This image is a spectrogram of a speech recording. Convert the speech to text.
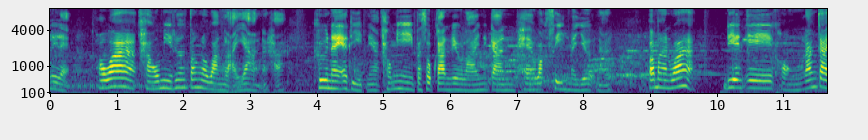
เลยแหละ เพราะว่าเขามีเรื่องต้องระวังหลายอย่างนะคะ คือในอดีตเนี่ยเขามีประสบการณ์เลวร้ายในการแพ้วัคซีนมาเยอะนะ ประมาณว่า DNA ของร่างกาย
